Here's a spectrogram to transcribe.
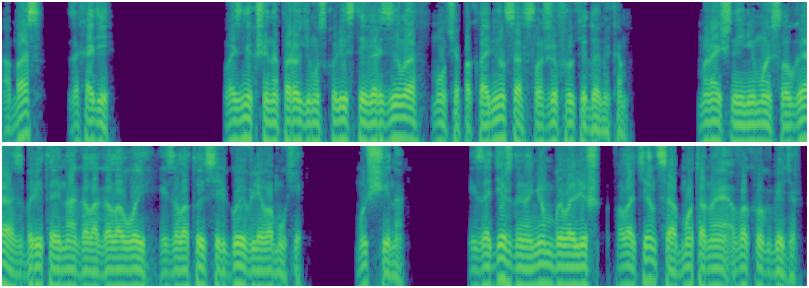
«Аббас, заходи». Возникший на пороге мускулистый верзила молча поклонился, сложив руки домиком. Мрачный немой слуга с бритой наголо головой и золотой серьгой в левом ухе. Мужчина. Из одежды на нем было лишь полотенце, обмотанное вокруг бедер.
